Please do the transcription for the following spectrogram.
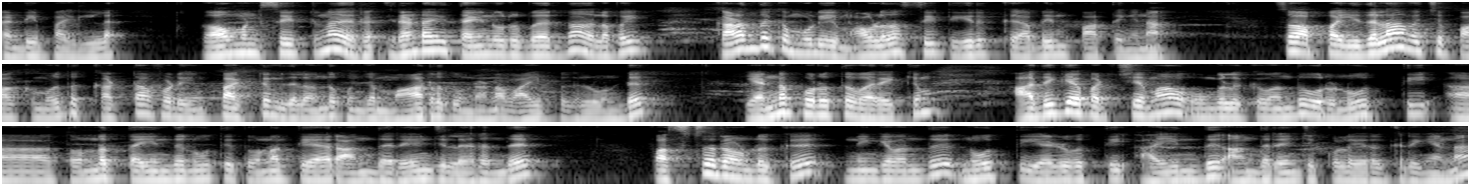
கண்டிப்பாக இல்லை. கவர்மெண்ட் சீட்டுனா இரண்டாயிரத்தி ஐநூறு பேர் தான் அதில் போய் கலந்துக்க முடியும். அவ்வளோதான் சீட் இருக்குது அப்படின்னு பார்த்தீங்கன்னா. ஸோ அப்போ இதெல்லாம் வச்சு பார்க்கும்போது கட் ஆஃபோட இம்பாக்ட்டும் இதில் வந்து கொஞ்சம் மாறுறது உண்டான வாய்ப்புகள் உண்டு. என்னை பொறுத்த வரைக்கும் அதிகபட்சமாக உங்களுக்கு வந்து ஒரு நூற்றி தொண்ணூத்தைந்து நூற்றி தொண்ணூற்றி ஆறு அந்த ரேஞ்சில் இருந்து ஃபஸ்ட்டு ரவுண்டுக்கு நீங்கள் வந்து நூற்றி எழுபத்தி ஐந்து அந்த ரேஞ்சுக்குள்ளே இருக்கிறீங்கன்னா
